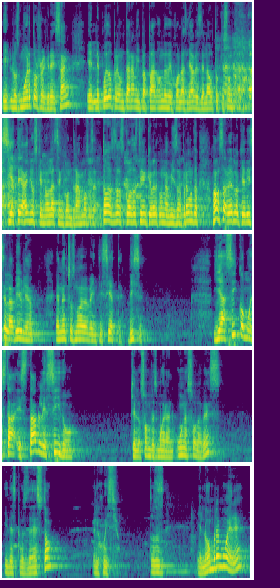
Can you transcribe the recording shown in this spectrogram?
Eh, ¿Los muertos regresan? Eh, ¿Le puedo preguntar a mi papá dónde dejó las llaves del auto, que son siete años que no las encontramos? Todas esas cosas tienen que ver con una misma pregunta. Vamos a ver lo que dice la Biblia en Hechos 9:27. Dice, y así como está establecido que los hombres mueran una sola vez, y después de esto, el juicio. Entonces, el hombre muere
